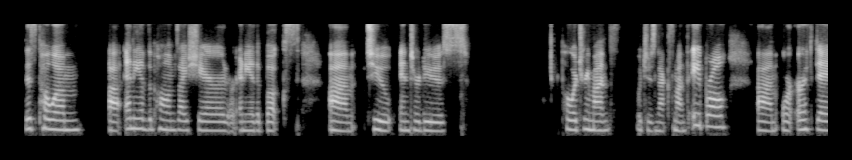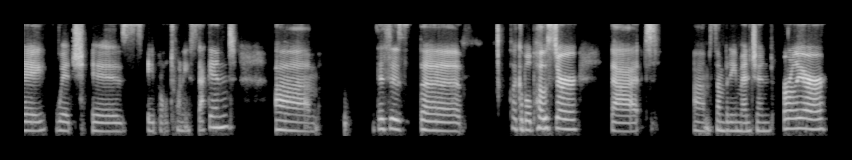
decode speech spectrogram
This poem, uh, any of the poems I shared or any of the books um, to introduce Poetry Month, which is next month, April, um, or Earth Day, which is April 22nd. Um, this is the clickable poster that um, somebody mentioned earlier.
